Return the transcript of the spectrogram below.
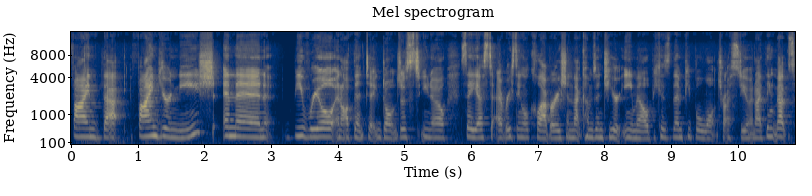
find that find your niche and then be real and authentic. Don't just, you know, say yes to every single collaboration that comes into your email because then people won't trust you. And I think that's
